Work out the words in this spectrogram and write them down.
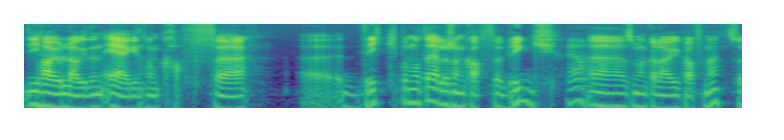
De har jo lagd en egen sånn kaffedrikk, på en måte. Eller sånn kaffebrygg Ja. eh, som man kan lage kaffe med. Så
